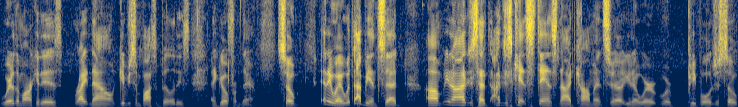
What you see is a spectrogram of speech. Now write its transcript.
where the market is right now, give you some possibilities, and go from there. So anyway, with that being said, um, you know, I just had I just can't stand snide comments. Uh, you know, where where people are just so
